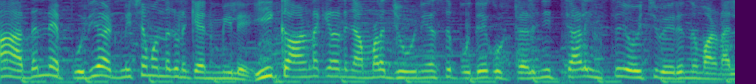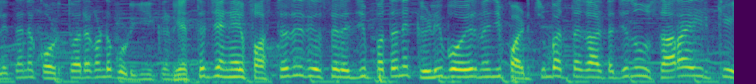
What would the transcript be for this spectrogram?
ആ അതന്നെ. പുതിയ അഡ്മിഷൻ വന്നിട്ടുണ്ട് കെൻമിയിൽ ഈ കാണണക്കാണ് നമ്മളെ ജൂനിയേഴ്സ് പുതിയ കുട്ടികൾ ഇറ്റാൾ ഇൻസ്റ്റ ചോദിച്ചു വരുന്നു വേണം അല്ലെങ്കിൽ തന്നെ കൊടുത്തവരെ കൊണ്ട് കുടുങ്ങിക്കണം. എത്ര ചെങ്ങായി? ഫസ്റ്റത്തെ ദിവസം ലജ്ജി ഇപ്പൊ തന്നെ കിളി പോയിരുന്നു. ഇനി പഠിച്ചുമ്പോ എത്ത കാട്ടച്ച് ഉസാറായിരിക്കേ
